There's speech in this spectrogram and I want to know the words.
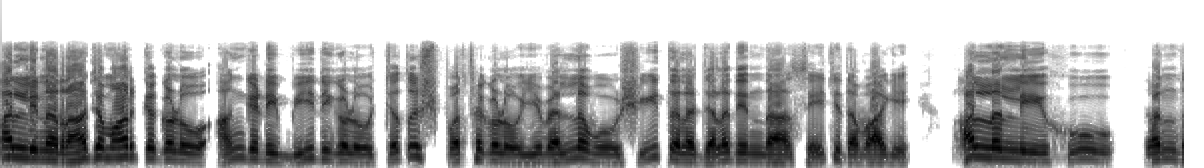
ಅಲ್ಲಿನ ರಾಜಮಾರ್ಗಗಳು, ಅಂಗಡಿ ಬೀದಿಗಳು, ಚತುಷ್ಪಥಗಳು ಇವೆಲ್ಲವೂ ಶೀತಲ ಜಲದಿಂದ ಸೇಚಿತವಾಗಿ ಅಲ್ಲಲ್ಲಿ ಹೂ, ಗಂಧ,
